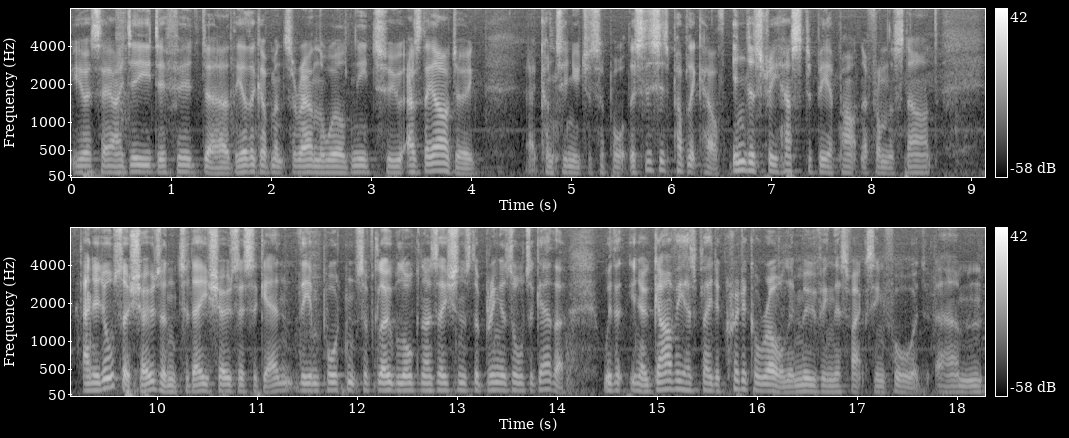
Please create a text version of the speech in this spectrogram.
USAID, DFID, uh, the other governments around the world need to, as they are doing, uh, continue to support this. This is public health. Industry has to be a partner from the start. And it also shows, and today shows this again, the importance of global organisations that bring us all together. With, you know, Gavi has played a critical role in moving this vaccine forward. Um,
